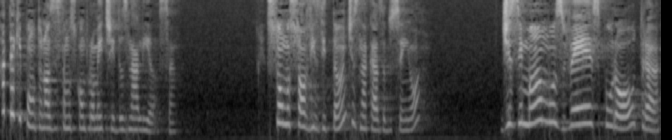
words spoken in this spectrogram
Até que ponto nós estamos comprometidos na aliança? Somos só visitantes na casa do Senhor? Dizimamos vez por outra.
